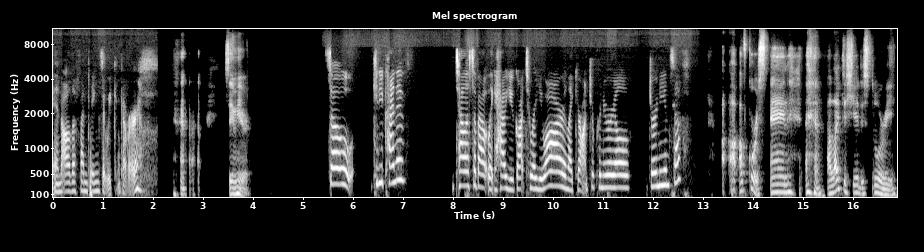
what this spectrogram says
and all the fun things that we can cover. Same here. So, can you kind of tell us about like how you got to where you are and like your entrepreneurial journey and stuff? Uh, of course. And I like to share the story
